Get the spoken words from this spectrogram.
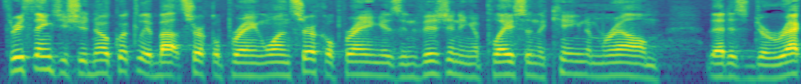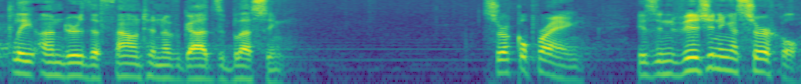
Three things you should know quickly about circle praying. One, circle praying is envisioning a place in the kingdom realm that is directly under the fountain of God's blessing. Circle praying is envisioning a circle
